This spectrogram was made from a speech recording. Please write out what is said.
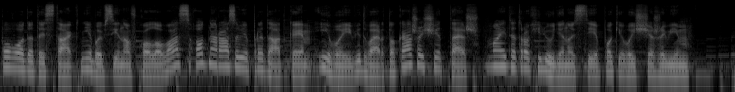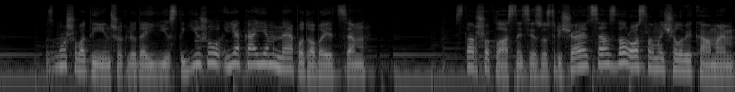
Поводитись так, ніби всі навколо вас одноразові придатки, і ви, відверто кажучи, теж маєте трохи людяності, поки ви ще живі. Змушувати інших людей їсти їжу, яка їм не подобається. Старшокласниці зустрічаються з дорослими чоловіками.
